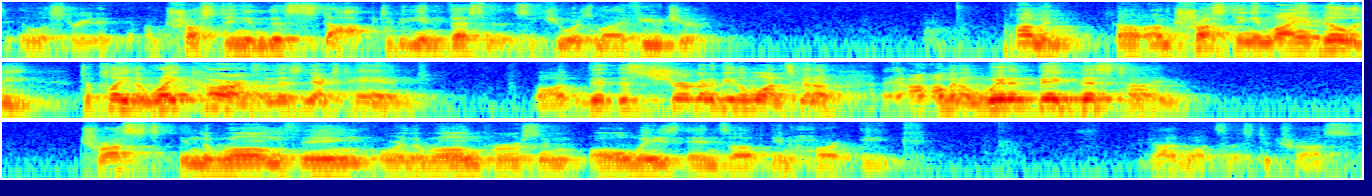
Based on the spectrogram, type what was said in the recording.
To illustrate it, I'm trusting in this stock to be the investment that secures my future. I'm, in, uh, I'm trusting in my ability to play the right cards on this next hand. Oh, this is sure going to be the one. It's going to, I'm going to win it big this time. Trust in the wrong thing or in the wrong person always ends up in heartache. God wants us to trust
